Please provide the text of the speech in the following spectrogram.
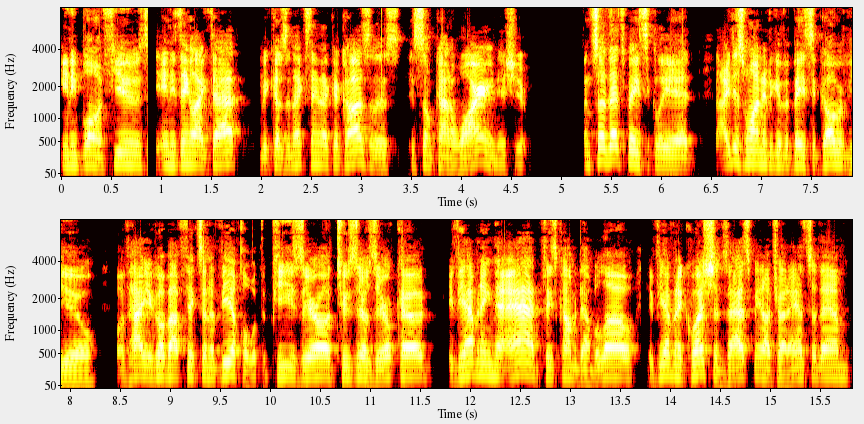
any blown fuse, anything like that, because the next thing that could cause this is some kind of wiring issue. And so that's basically it. I just wanted to give a basic overview of how you go about fixing a vehicle with the P0200 code. If you have anything to add, please comment down below. If you have any questions, ask me and I'll try to answer them.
